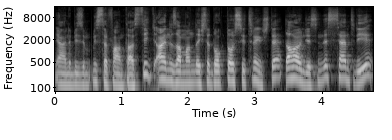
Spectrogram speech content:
yani bizim Mr. Fantastic aynı zamanda işte Doctor Strange de daha öncesinde Sentry'yi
